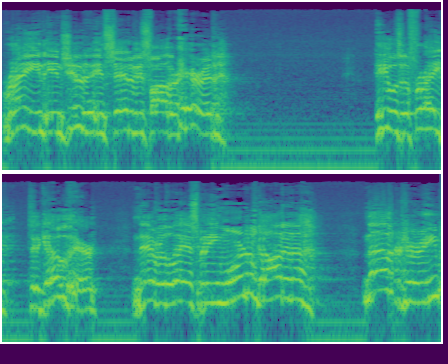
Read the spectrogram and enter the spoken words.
reigned in Judah instead of his father Herod, he was afraid to go there. Nevertheless, being warned of God in another dream,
